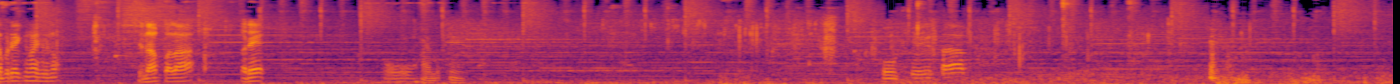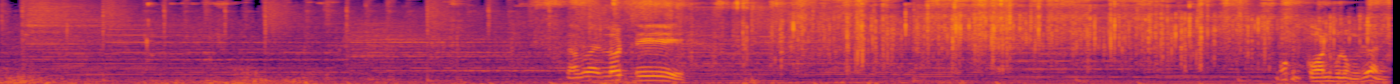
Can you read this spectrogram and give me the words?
น้ำปลาแดกใช่ไหมพี่น้องเป็นน้ำปลาร้าปลาแดกโอ้หายหมดนี่โอเคครับตำรวจรถดีว่าเป็นกรบุลงเสื้อนี่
